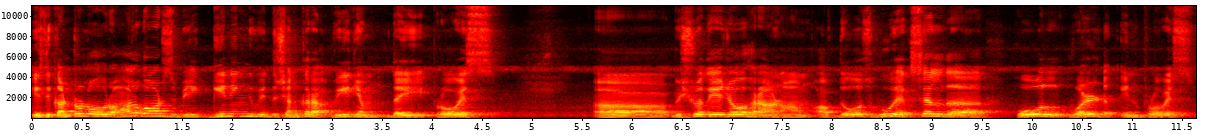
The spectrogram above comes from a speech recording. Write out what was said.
Is the control over all gods, beginning with Shankara, Viryam, Dai, prowess, uh, Vishwatejo Haranam, of those who excel the whole world in prowess.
